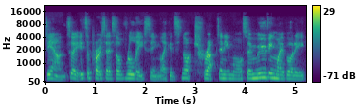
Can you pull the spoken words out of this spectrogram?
down. So it's a process of releasing, like it's not trapped anymore. So moving my body,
